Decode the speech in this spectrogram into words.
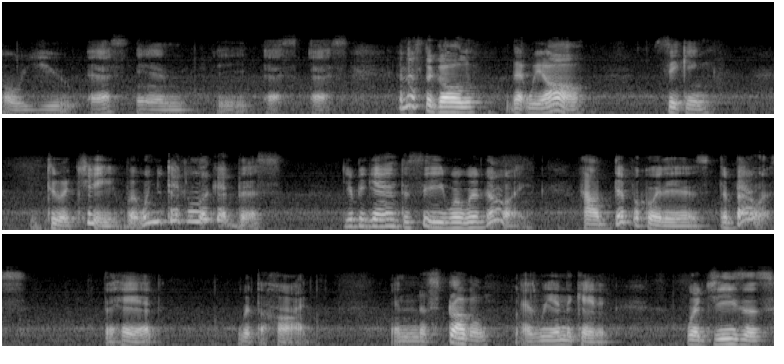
O-U-S-N-E-S-S. And that's the goal that we all seeking to achieve. But when you take a look at this, you begin to see where we're going, how difficult it is to balance the head with the heart, and the struggle, as we indicated, where Jesus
